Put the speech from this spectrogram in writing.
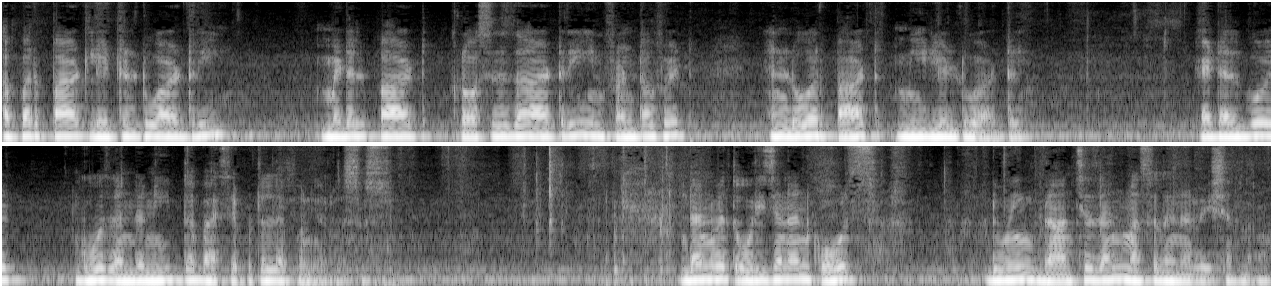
upper part lateral to artery middle part crosses the artery in front of it and lower part medial to artery. At elbow it goes underneath the bicipital aponeurosis. Done with origin and course, doing branches and muscle innervation now.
